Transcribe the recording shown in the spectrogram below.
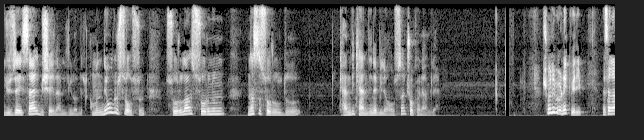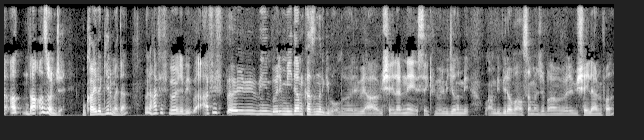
yüzeysel bir şeylerle ilgili olabilir. Ama ne olursa olsun sorulan sorunun nasıl sorulduğu kendi kendine bile olsa çok önemli. Şöyle bir örnek vereyim. Mesela daha az önce bu kayda girmeden böyle hafif böyle bir hafif böyle bir, bir böyle midem kazınır gibi oldu. Böyle bir ya bir şeyler ne yesek böyle bir canım bir ulan bir bira mı alsam acaba böyle bir şeyler mi falan.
